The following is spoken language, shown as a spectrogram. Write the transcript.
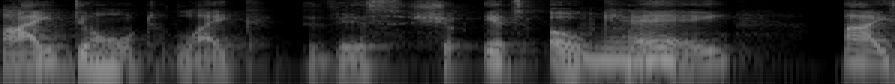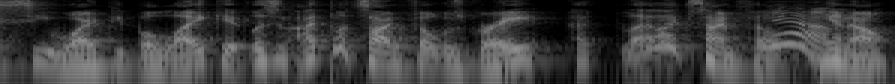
I don't like this show. It's Mm-hmm. okay. I see why people like it. Listen, I thought Seinfeld was great. I, I like Seinfeld. Yeah. You know,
